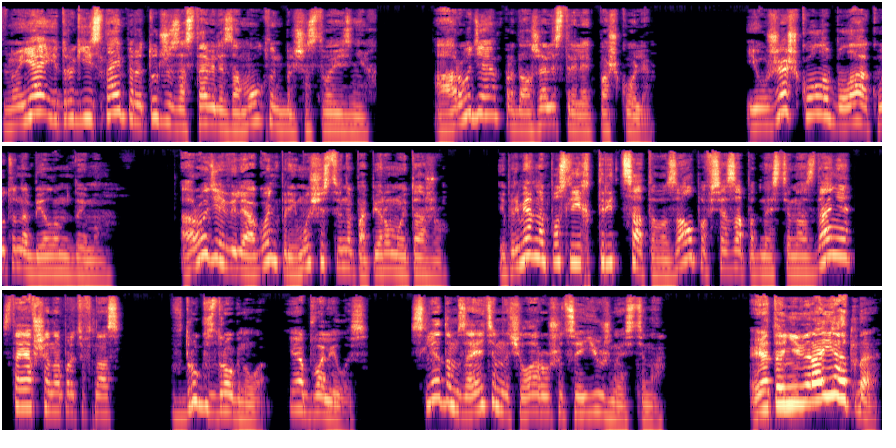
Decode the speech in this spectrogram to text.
Но я и другие снайперы тут же заставили замолкнуть большинство из них, а орудия продолжали стрелять по школе. И уже школа была окутана белым дымом. Орудия вели огонь преимущественно по первому этажу. И примерно после их тридцатого залпа вся западная стена здания, стоявшая напротив нас, вдруг вздрогнула и обвалилась. Следом за этим начала рушиться и южная стена. «Это невероятно!»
